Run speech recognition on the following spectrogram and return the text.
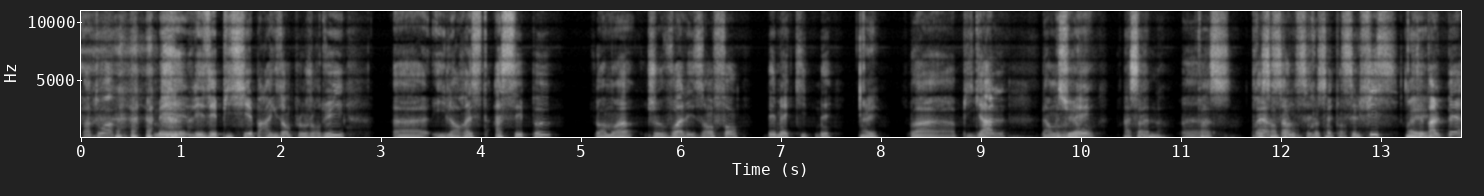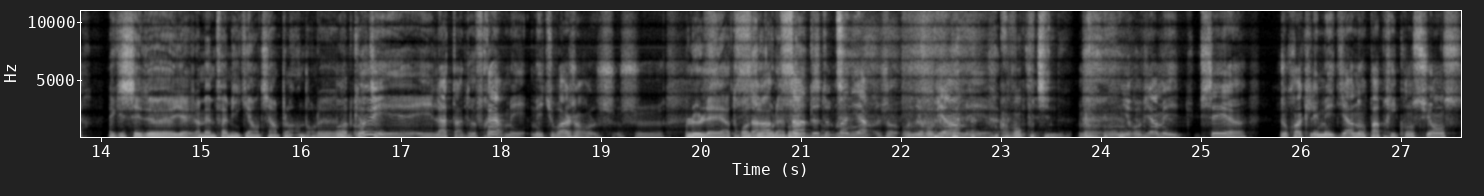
pas toi, mais les épiciers, par exemple, aujourd'hui, euh, il en reste assez peu. Tu vois, moi, je vois les enfants des mecs qui tenaient. Oui. Tu vois, à Pigalle, là Bien on sûr. est. Hassan, euh, face. ouais, Très sympa, Hassan, c'est très le, sympa. c'est le fils, Oui. c'est pas le père. C'est de- Il y a la même famille qui en tient plein dans le, dans le oui, quartier. et, et là, tu as deux frères, mais, mais tu vois, genre. Je, je- Le lait à 3 ça- euros la Ça, brique. de toute manière, je- on y revient, mais. Avant Poutine. on, on y revient, mais tu sais, euh, je crois que les médias n'ont pas pris conscience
